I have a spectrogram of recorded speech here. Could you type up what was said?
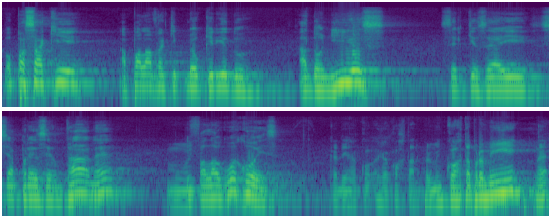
Vou passar aqui a palavra aqui para meu querido Adonias, se ele quiser aí se apresentar, né? E falar alguma coisa. Cadê? Já co- Já cortaram para mim? Corta para mim, né?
